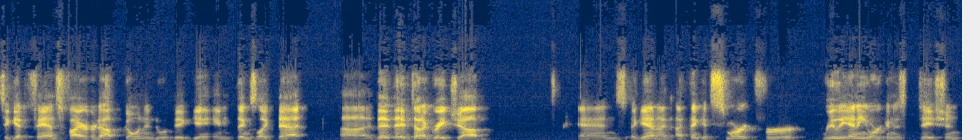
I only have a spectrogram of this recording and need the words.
to get fans fired up going into a big game, things like that. Uh, they, have done a great job. And again, I, I think it's smart for really any organization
